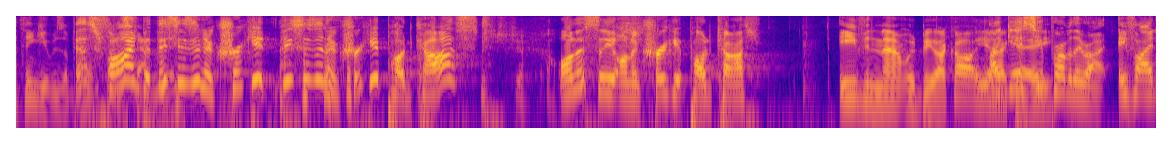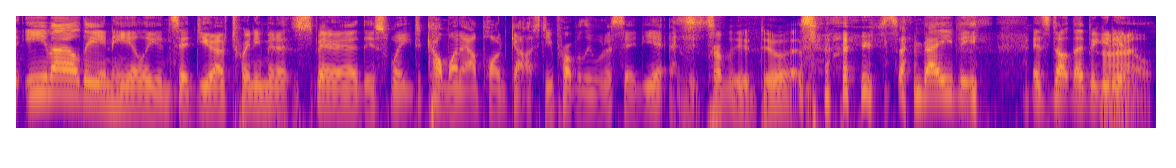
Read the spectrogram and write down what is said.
I think it was a That's fine, but this isn't a cricket. This isn't a cricket podcast. Honestly, on a cricket podcast, even that would be like, oh yeah, I guess okay. you're probably right. If I'd emailed Ian Healy and said, "Do you have 20 minutes spare this week to come on our podcast?" He probably would have said yes. He probably would do it. so maybe it's not that big a All right. deal.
